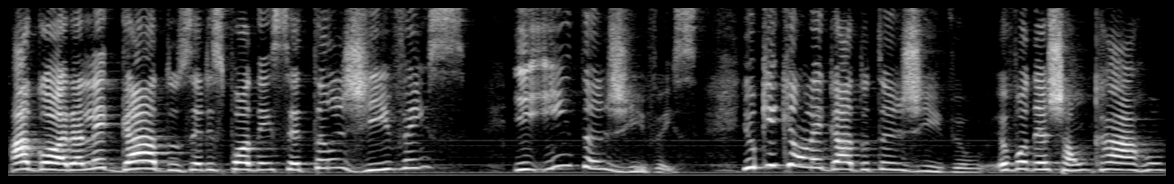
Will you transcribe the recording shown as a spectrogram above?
Agora, legados, eles podem ser tangíveis e intangíveis. E o que é um legado tangível? Eu vou deixar um carro,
